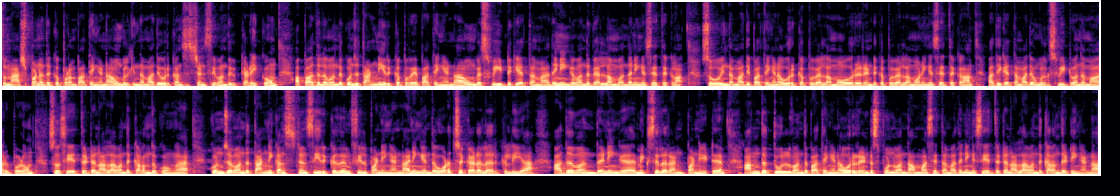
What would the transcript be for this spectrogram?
ஸோ மேஷ் பண்ணதுக்கப்புறம் பார்த்தீங்கன்னா உங்களுக்கு இந்த மாதிரி ஒரு கன்சிஸ்டன்சி வந்து கிடைக்கும். அப்போ அதில் வந்து கொஞ்சம் தண்ணி இருக்கப்பவே பார்த்தீங்கன்னா உங்கள் ஸ்வீட்டுக்கு ஏற்ற மாதிரி நீங்கள் வந்து வெல்லம் வந்து நீங்கள் சேர்த்துக்கலாம். ஸோ இந்த மாதிரி பார்த்தீங்கன்னா ஒரு கப்பு வெல்லமோ ஒரு ரெண்டு கப்பு வெல்லமோ நீங்கள் சேர்த்துக்கலாம். அதுக்கேற்ற மாதிரி உங்களுக்கு ஸ்வீட் வந்து மாறுபடும். ஸோ சேர்த்துட்டு நல்லா வந்து கலந்துக்கோங்க. கொஞ்சம் வந்து தண்ணி கன்சிஸ்டன்சி இருக்குதுன்னு ஃபீல் பண்ணிங்கன்னா நீங்கள் இந்த உடச்சக்கடலை இருக்கு இல்லையா அதை வந்து நீங்கள் மிக்சியில் ரன் பண்ணிவிட்டு அந்த தூள் வந்து பார்த்தீங்கன்னா ஒரு ரெண்டு ஸ்பூன் வந்து அம்மா சேர்த்த மாதிரி நீங்கள் சேர்த்துட்டு நல்லா வந்து கலந்துட்டிங்கன்னா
